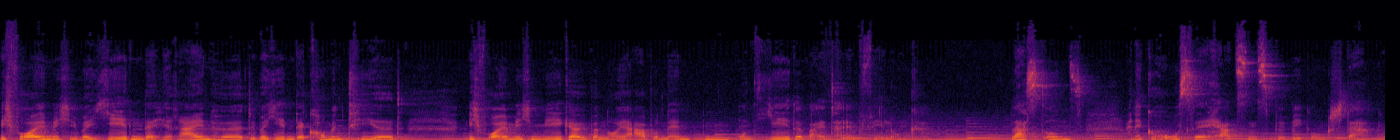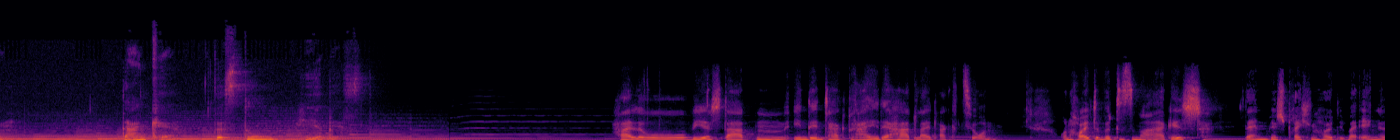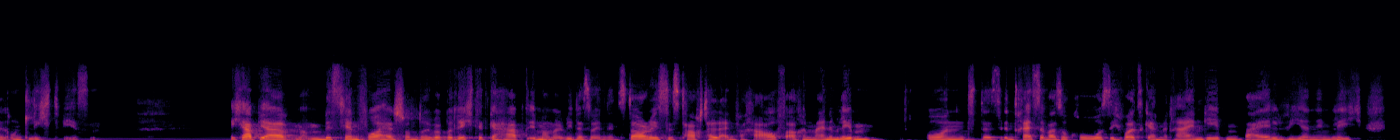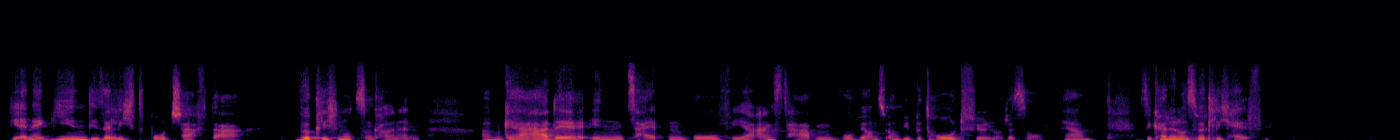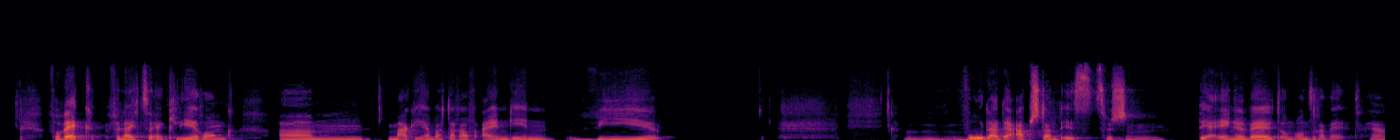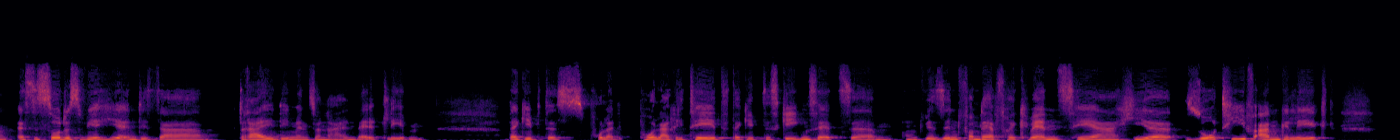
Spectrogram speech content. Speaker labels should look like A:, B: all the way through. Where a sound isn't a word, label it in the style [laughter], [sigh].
A: Ich freue mich über jeden, der hier reinhört, über jeden, der kommentiert. Ich freue mich mega über neue Abonnenten und jede Weiterempfehlung. Lasst uns eine große Herzensbewegung starten. Danke, dass du hier bist. Hallo, wir starten in den Tag 3 der Hardlight-Aktion. Und heute wird es magisch, denn wir sprechen heute über Engel und Lichtwesen. Ich habe ja ein bisschen vorher schon darüber berichtet gehabt, immer mal wieder so in den Stories. Es taucht halt einfach auf, auch in meinem Leben. Und das Interesse war so groß, ich wollte es gerne mit reingeben, weil wir nämlich die Energien dieser Lichtbotschaft da wirklich nutzen können. Ähm, gerade in Zeiten, wo wir Angst haben, wo wir uns irgendwie bedroht fühlen oder so. Ja? Sie können uns wirklich helfen. Vorweg, vielleicht zur Erklärung, ähm, mag ich einfach darauf eingehen, wie, wo da der Abstand ist zwischen der Engelwelt und unserer Welt. Ja? Es ist so, dass wir hier in dieser dreidimensionalen Welt leben. Da gibt es Polarität, da gibt es Gegensätze und wir sind von der Frequenz her hier so tief angelegt,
